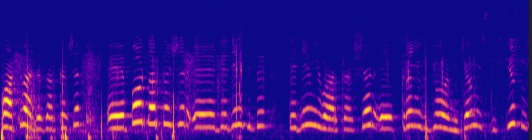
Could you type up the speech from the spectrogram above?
parti vereceğiz arkadaşlar. E, bu arada arkadaşlar e, dediğim gibi dediğim gibi arkadaşlar e, Granny videolarının gelmesi istiyorsanız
